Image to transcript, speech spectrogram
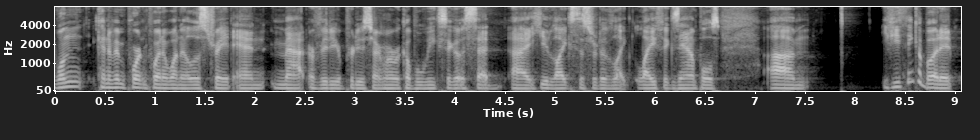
one kind of important point I want to illustrate, and Matt, our video producer, I remember a couple weeks ago said uh, he likes the sort of like life examples. Um, if you think about it,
